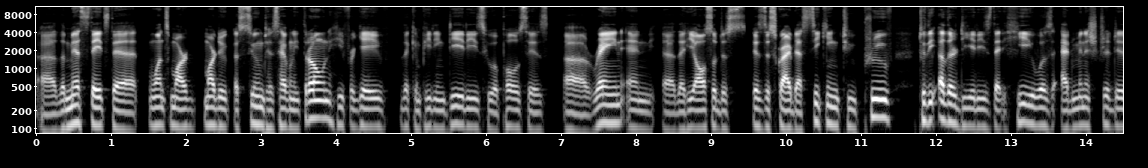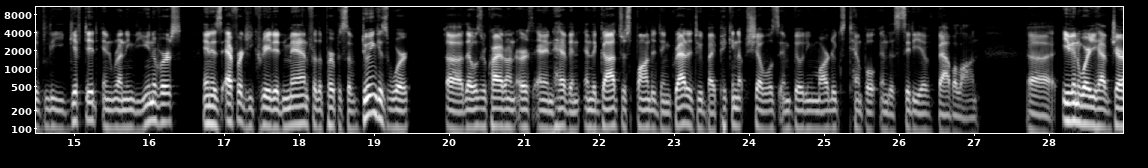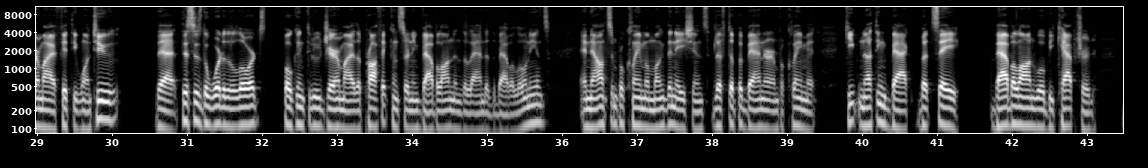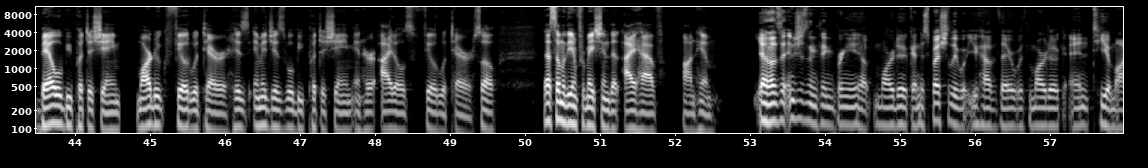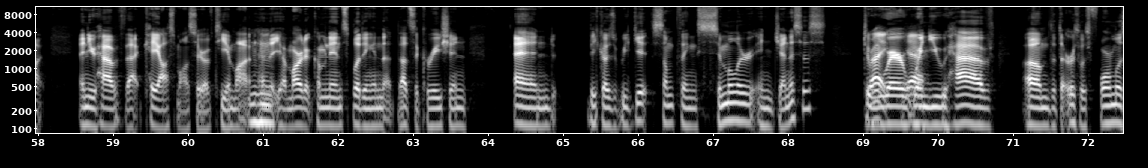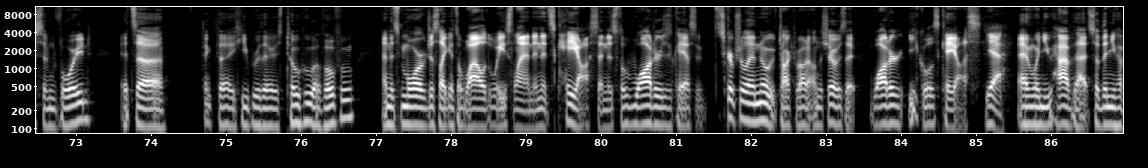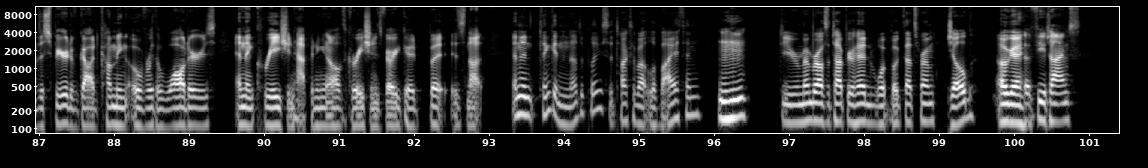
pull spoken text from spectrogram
Uh, the myth states that once Mar- Marduk assumed his heavenly throne, he forgave the competing deities who opposed his uh, reign, and uh, that he also is described as seeking to prove to the other deities that he was administratively gifted in running the universe. In his effort, he created man for the purpose of doing his work uh, that was required on earth and in heaven, and the gods responded in gratitude by picking up shovels and building Marduk's temple in the city of Babylon. Uh, even where you have Jeremiah 51 2, that this is the word of the Lord spoken through Jeremiah the prophet concerning Babylon and the land of the Babylonians. Announce and proclaim among the nations, lift up a banner and proclaim it. Keep nothing back, but say, Babylon will be captured, Baal will be put to shame, Marduk filled with terror, his images will be put to shame, and her idols filled with terror. So that's some of the information that I have on him. Yeah, that's an interesting thing bringing up Marduk, and especially what you have there with Marduk and Tiamat. And you have that chaos monster of Tiamat, Mhm. and that you have Marduk coming in, splitting, and that that's the creation. And because we get something similar in Genesis, to Right, where yeah. when you have um, that the earth was formless and void, it's a, I think the Hebrew there is tohu vavohu, and it's more of just like it's a wild wasteland and it's chaos and it's the waters of chaos. Scripturally, I know we've talked about it on the show, is that water equals chaos. Yeah. And when you have that, so then you have the Spirit of God coming over the waters and then creation happening, and all the creation is very good, but it's not. And then think in another place, it talks about Leviathan. Mm-hmm. Do you remember off the top of your head what book that's from? Job Okay. a few times.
